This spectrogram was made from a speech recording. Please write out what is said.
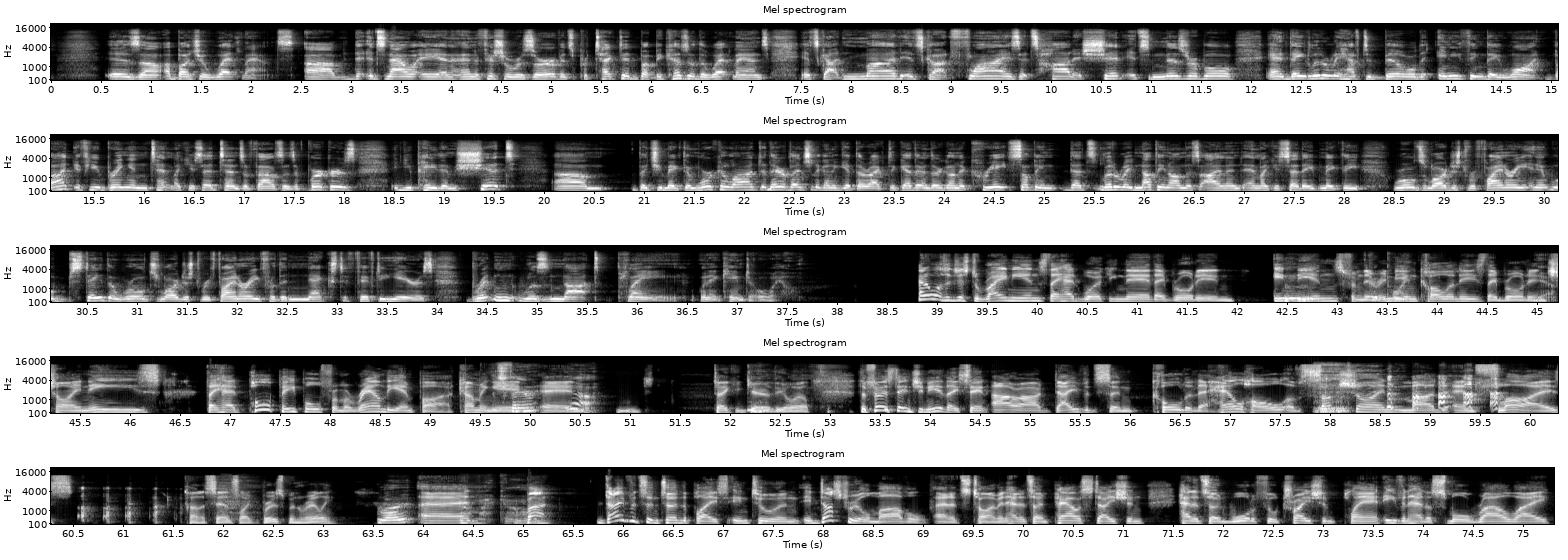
is uh, a bunch of wetlands. Uh, it's now a, an, an official reserve. It's protected, but because of the wetlands, it's got mud, it's got flies, it's hot as shit, it's miserable, and they literally have to build anything they want. But if you bring in, ten, like you said, tens of thousands of workers, and you pay them shit. Um, but you make them work a lot, they're eventually going to get their act together and they're going to create something that's literally nothing on this island. And like you said, they make the world's largest refinery and it will stay the world's largest refinery for the next 50 years. Britain was not playing when it came to oil. And it wasn't just Iranians they had working there. They brought in hmm. Indians from their Indian point. colonies. They brought in Yeah. Chinese. They had poor people from around the empire coming That's in fair. and Yeah. taking care of the oil. The first engineer they sent, R.R. Davidson, called it a hellhole of sunshine, mud, and flies. Kind of sounds like Brisbane, really. Right? And oh my God. but Davidson turned the place into an industrial marvel at its time. It had its own power station, had its own water filtration plant, even had a small railway.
